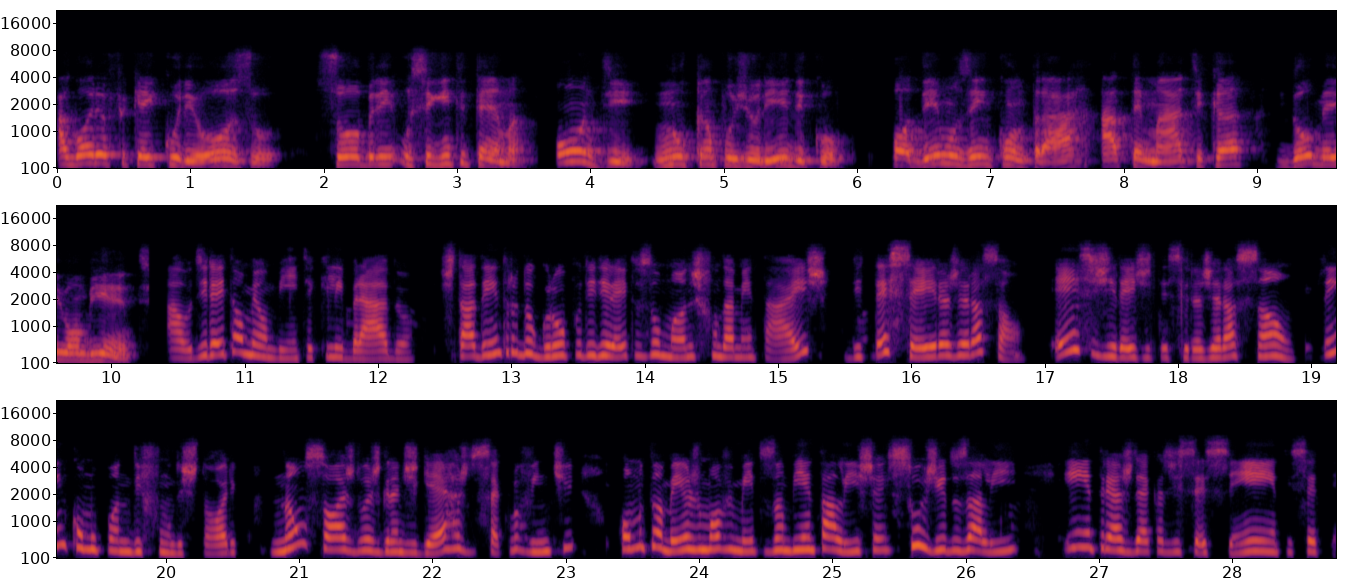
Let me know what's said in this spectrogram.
agora eu fiquei curioso sobre o seguinte tema: onde no campo jurídico podemos encontrar a temática do meio ambiente? Ah, o direito ao meio ambiente equilibrado está dentro do grupo de direitos humanos fundamentais de terceira geração. Esses direitos de terceira geração têm como pano de fundo histórico não só as duas grandes guerras do século XX, como também os movimentos ambientalistas surgidos ali entre as décadas de 60 e 70.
